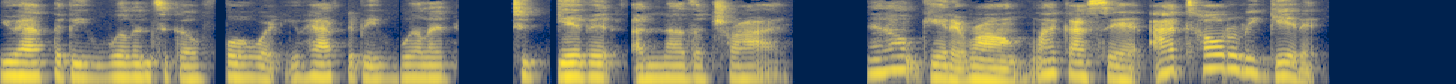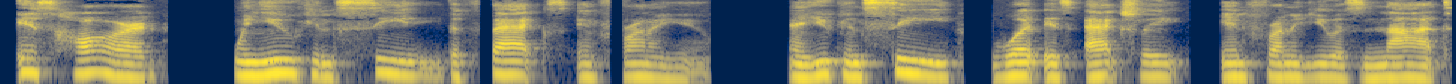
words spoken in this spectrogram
you have to be willing to go forward. You have to be willing to give it another try. Now, don't get it wrong. Like I said, I totally get it. It's hard when you can see the facts in front of you and you can see what is actually in front of you is not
